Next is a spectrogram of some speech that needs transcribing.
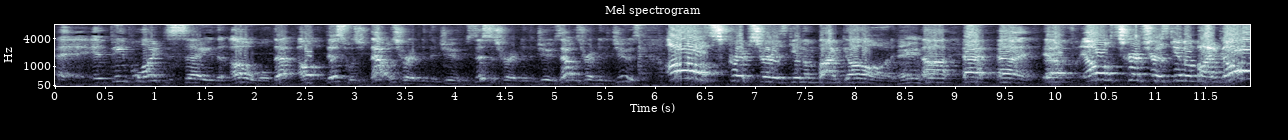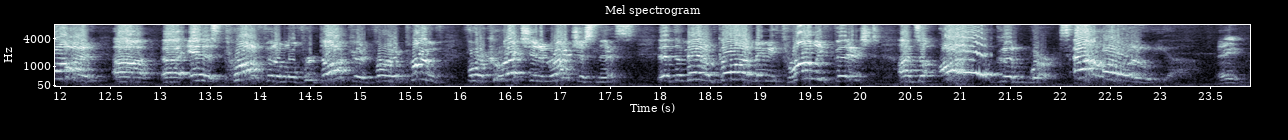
uh, people like to say that, oh, well, that oh, this was that was written to the Jews. This is written to the Jews. That was written to the Jews. All Scripture is given by God. Uh, uh, uh, all Scripture is given by God. Uh, uh, it is profitable for doctrine, for reproof, for correction and righteousness, that the man of God may be thoroughly finished unto all good works. Hallelujah. Amen.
